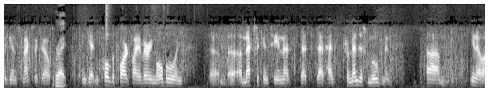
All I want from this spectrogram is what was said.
against Mexico, right, and getting pulled apart by a very mobile and um, a Mexican team that that that had tremendous movement. Um, you know,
